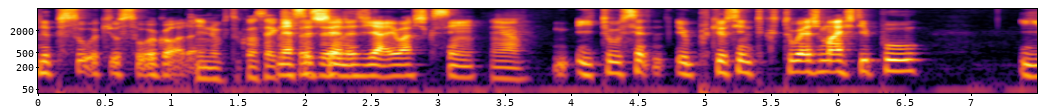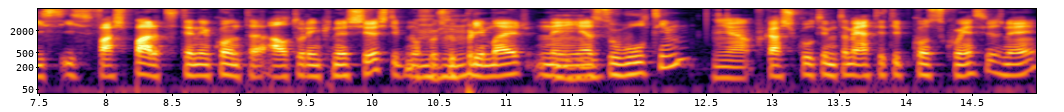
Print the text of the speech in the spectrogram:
na pessoa que eu sou agora. E no que tu consegues Nessas fazer. cenas, já, eu acho que sim. Yeah. E tu, eu, porque eu sinto que tu és mais tipo. E isso, isso faz parte, tendo em conta a altura em que nasceste, tipo, não foste o Uhum. primeiro, nem Uhum. és o último, Yeah. porque acho que o último também há de ter tipo consequências, né?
